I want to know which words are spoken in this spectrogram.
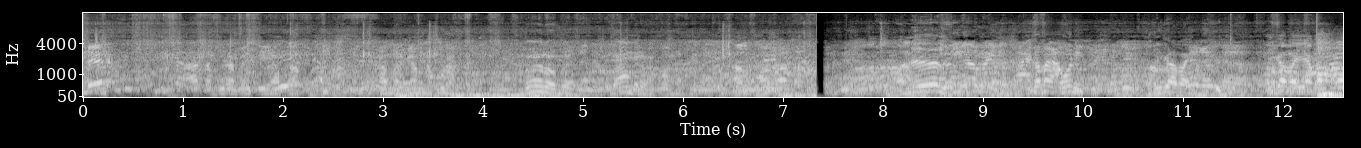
આ તો પૂરા પૈકી અમારા ગામના પૂરા બરોબર. રામ રામ. અનિલ. ભાઈ આવો નહીં. જીગાભાઈ જીગાભાઈ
